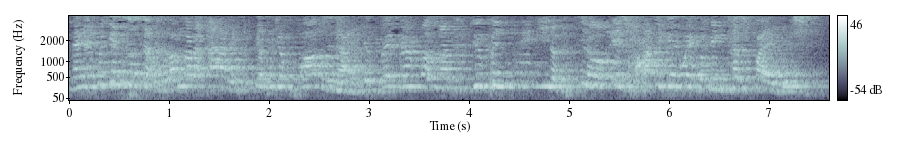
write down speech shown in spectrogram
And then we get to the time, well, I'm not an addict. Yeah, but your father's an addict. Your great grandfather's an addict. You've been, you know, you know, it's hard to get away from being touched by addiction.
